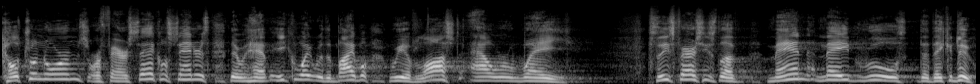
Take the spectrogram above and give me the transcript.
cultural norms or Pharisaical standards that we have equal weight with the Bible, we have lost our way. So these Pharisees loved man made rules that they could do.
